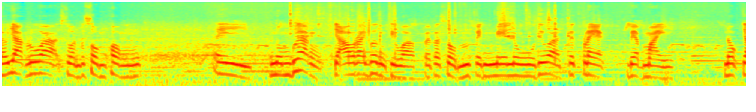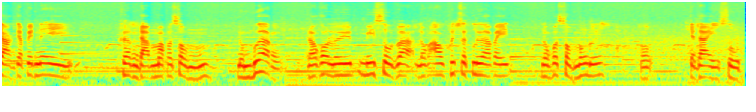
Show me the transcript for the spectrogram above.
เราอยากรู้ว่าส่วนผสมของไอ้นมเบื้องจะเอาอะไรเบื้องที่ว่า ไปผสมเป็นเมนูที่ว่าแปลกๆแบบใหม่ นอกจากจะเป็นไอ้เครื่องดำมาผสมนมเบื้อง เราก็เลยมีสูตรว่าลองเอาพริกสะเกลือไปลองผสมลงด้วยก็จะได้สูตร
